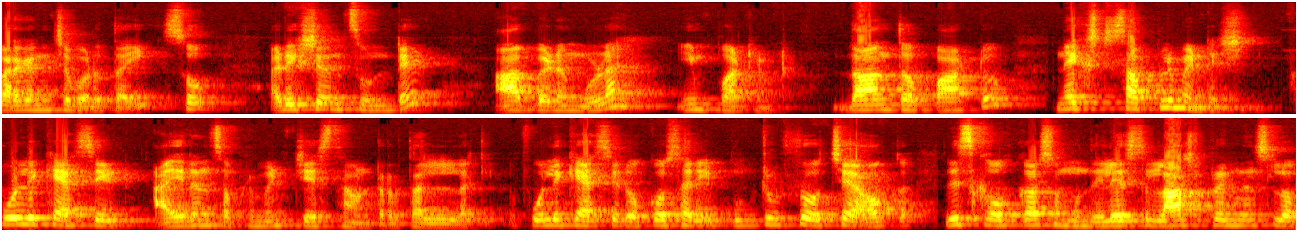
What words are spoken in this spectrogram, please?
పరిగణించబడతాయి. సో అడిక్షన్స్ ఉంటే ఆపేయడం కూడా ఇంపార్టెంట్. దాంతోపాటు next supplementation. Folic acid iron supplement చేస్తూ ఉంటారు తల్లులకి. ఫోలిక్ యాసిడ్ ఒక్కోసారి పుట్టుతో వచ్చే అవకా రిస్క్ అవకాశం ఉంది. లేదు లాస్ట్ ప్రెగ్నెన్స్లో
